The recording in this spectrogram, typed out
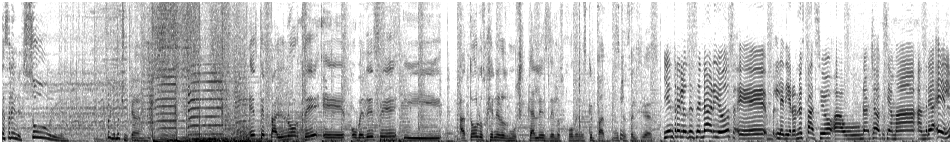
Días sale el sol. Soy yo Machuca. Este Pal Norte eh, obedece y a todos los géneros musicales de los jóvenes. Qué padre, muchas Sí. felicidades. Y entre los escenarios eh, le dieron espacio a una chava que se llama Andrea El.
